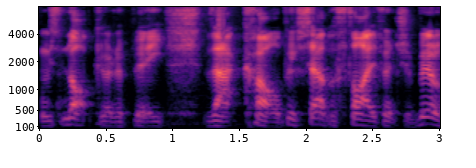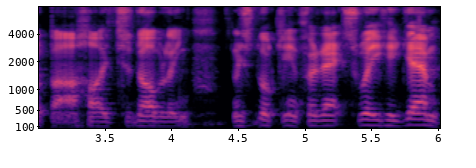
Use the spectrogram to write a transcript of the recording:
it's not going to be that cold. We have a 500 millibar height anomaly is looking for next week again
